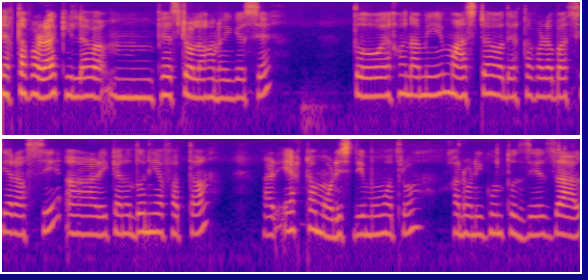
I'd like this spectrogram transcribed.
দেখতে পারা কিলা ফেস্টও লাগানো হয়ে গেছে। তো এখন আমি মাছটাও দেখতে পারা বাছিয়ে রাখছি আর এখানে ধনিয়া পাতা, আর একটা মরিচ দিমু মাত্র কারণ এগুন তো যে জাল।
